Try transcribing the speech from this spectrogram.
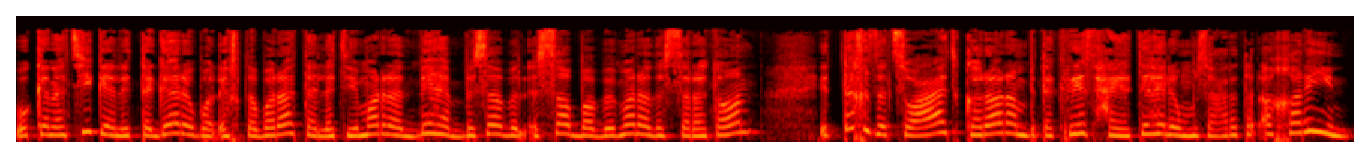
وكنتيجة للتجارب والاختبارات التي مرت بها بسبب الإصابة بمرض السرطان اتخذت سعاد قرارا بتكريس حياتها لمساعدة الآخرين.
